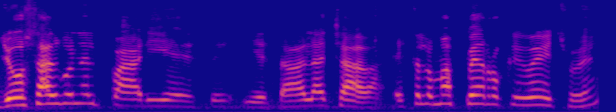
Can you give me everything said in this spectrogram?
yo salgo en el party este y estaba la chava. Esto es lo más perro que yo he hecho, ¿eh?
